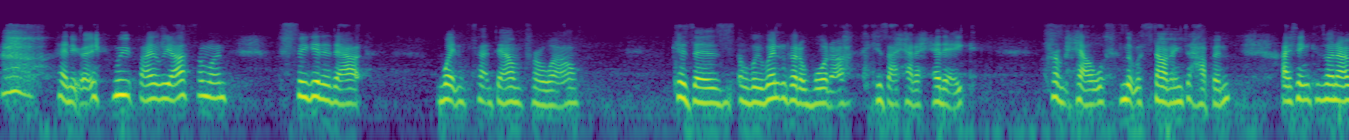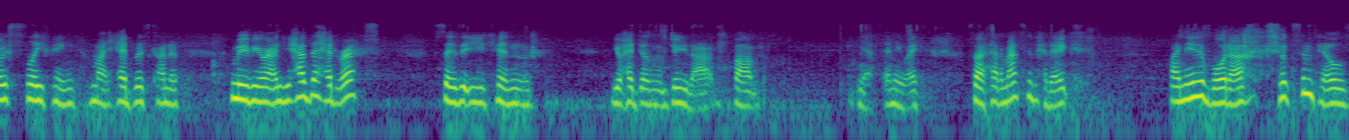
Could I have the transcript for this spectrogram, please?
anyway, we finally asked someone, figured it out, went and sat down for a while because there's oh, we went and got a water because I had a headache from hell that was starting to happen. I think because when I was sleeping, my head was kind of moving around. You have the headrest so that you can your head doesn't do that. But yeah, anyway, so I had a massive headache. I needed water, took some pills.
